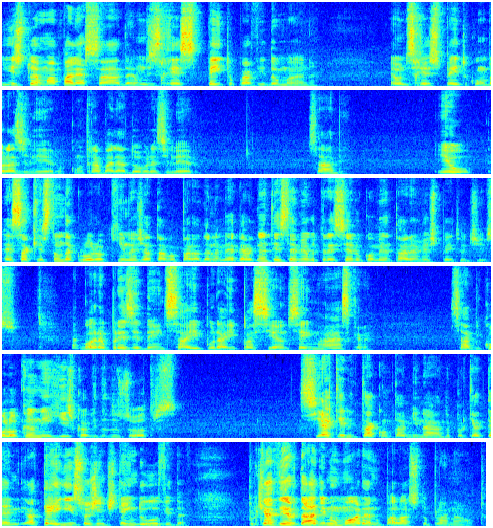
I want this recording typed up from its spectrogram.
Isto é uma palhaçada, é um desrespeito com a vida humana. É um desrespeito com o brasileiro, com o trabalhador brasileiro. Sabe? Eu, essa questão da cloroquina já estava parada na minha garganta. Esse é meu terceiro comentário a respeito disso. Agora, o presidente sair por aí passeando sem máscara, sabe, colocando em risco a vida dos outros, se é que ele está contaminado, porque até, até isso a gente tem dúvida, porque a verdade não mora no Palácio do Planalto.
